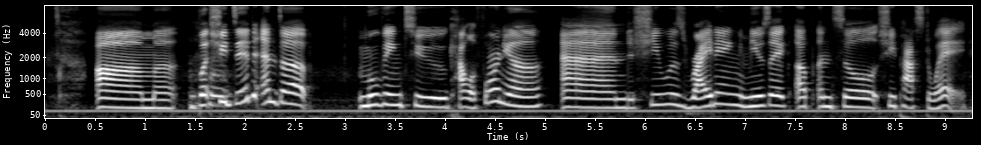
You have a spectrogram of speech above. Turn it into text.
Um, but she did end up moving to California and she was writing music up until she passed away.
